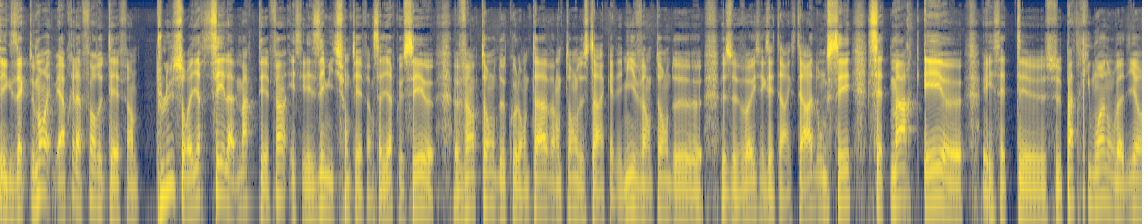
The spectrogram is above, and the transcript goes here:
exactement. Et après, la force de TF1 plus, on va dire, c'est la marque TF1 et c'est les émissions TF1. C'est-à-dire que c'est 20 euh, ans de Colanta, 20 ans de Star Academy, 20 ans de euh, The Voice, etc. etc. Donc c'est cette marque et, euh, et cette, ce patrimoine, on va dire,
